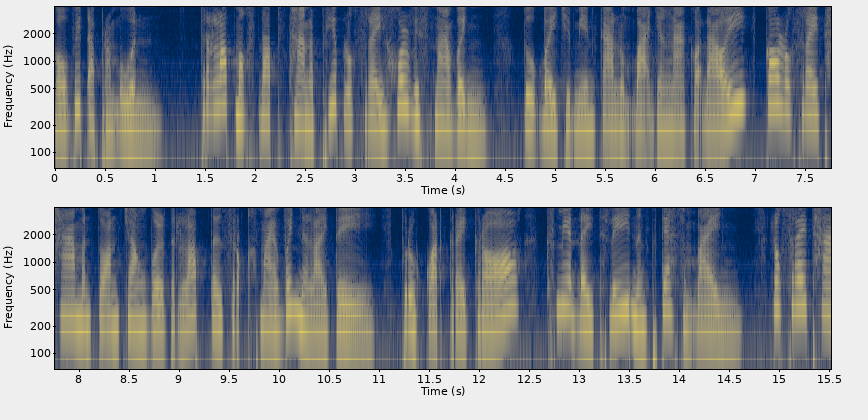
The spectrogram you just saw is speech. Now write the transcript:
Covid-19 ត្រឡប់មកស្ដាប់ស្ថានភាពលោកស្រីហុលវិស្នាវិញទោះបីជាមានការលំបាកយ៉ាងណាក៏ដោយក៏លោកស្រីថាមិនទាន់ចង់វិលត្រឡប់ទៅស្រុកខ្មែរវិញនៅឡើយទេព្រោះគាត់ក្រីក្រគ្មានដីធ្លីនិងផ្ទះសម្បែង។ លោកស្រីថា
